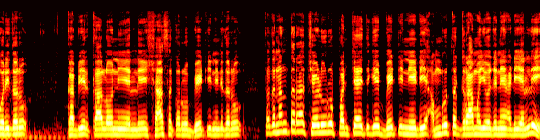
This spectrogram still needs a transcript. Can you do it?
ಕೋರಿದರು. ಕಬೀರ್ ಕಾಲೋನಿಯಲ್ಲಿ ಶಾಸಕರು ಭೇಟಿ ನೀಡಿದರು. ತದನಂತರ ಚೇಳೂರು ಪಂಚಾಯತಿಗೆ ಭೇಟಿ ನೀಡಿ ಅಮೃತ ಗ್ರಾಮ ಯೋಜನೆ ಅಡಿಯಲ್ಲಿ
